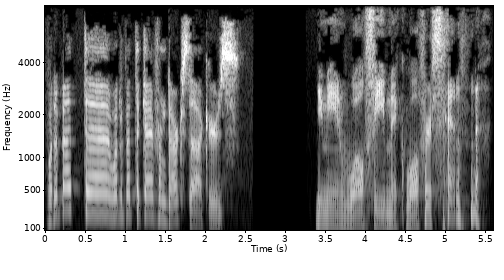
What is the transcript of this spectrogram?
What about the what about the guy from Darkstalkers? You mean Wolfie McWolferson?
